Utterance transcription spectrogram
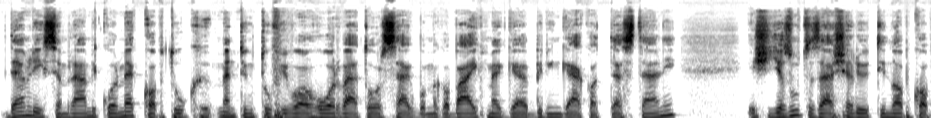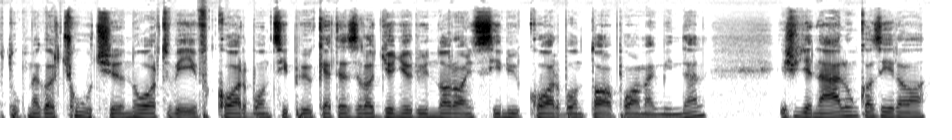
de emlékszem rá, amikor megkaptuk, mentünk Tufival Horvátországba, meg a Bike Meggel bringákat tesztelni, és így az utazás előtti nap kaptuk meg a csúcs Northwave karboncipőket ezzel a gyönyörű narancsszínű karbontalpal, meg minden. És ugye nálunk azért a,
